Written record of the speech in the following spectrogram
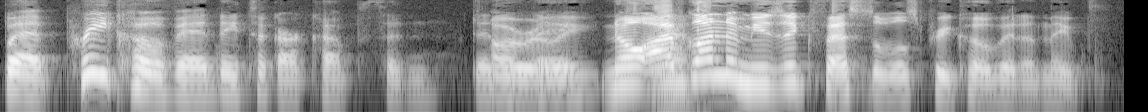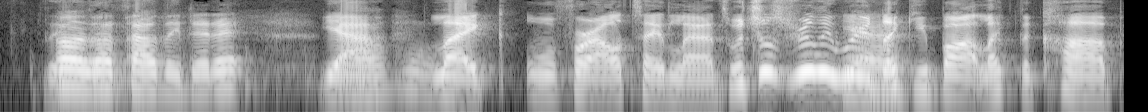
But pre COVID, they took our cups and did Oh, really? thing. No, Yeah. I've gone to music festivals pre-COVID, and they've. Oh, that's that. how they did it? Yeah, like well, for outside lands, which was really weird. Yeah. Like you bought like the cup,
